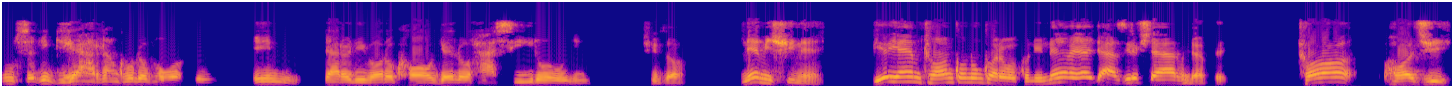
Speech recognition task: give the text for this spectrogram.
موسیقی گردن کل و این در و دیوار و کاگل و حسیر و این چیزا. نمیشینه. بیا یه امتحان کن اون کارو بکنی. نه از زیرش در می‌رفته تا حاجی.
